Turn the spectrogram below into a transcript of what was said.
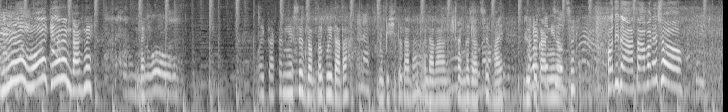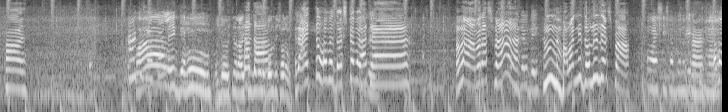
হুম ও কে ডাকবে। ওই কারটা নিয়ে এসছে জগদলপুরি দাদা মানে পিসিতে দাদা ওই দাদার সঙ্গে যাচ্ছে ভাই দুটো কার নিয়ে যাচ্ছে। ও দিদা তা আবার এসো। হাই। রাত তো হবে দশটা বাজে টাটা বাবা আবার আসবা? হুম বাবার নিয়ে জলদি জলদি আসবা। আসি সাবধানে হ্যাঁ। বাবা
